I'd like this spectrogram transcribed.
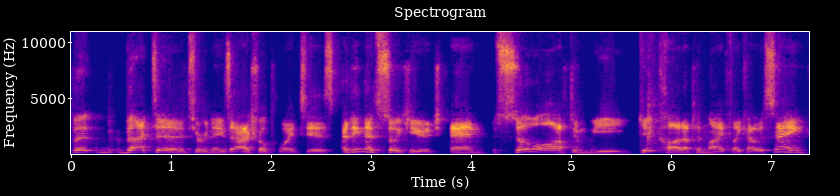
but back to, to Renee's actual point is I think that's so huge. And so often we get caught up in life, like I was saying,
